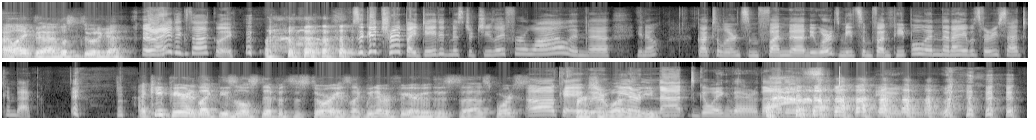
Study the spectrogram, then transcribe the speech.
I liked it. I listened to it again. right, exactly. it was a good trip. I dated Mr. Chile for a while, and uh, you know, got to learn some fun uh, new words, meet some fun people, and then I was very sad to come back. I keep hearing like these little snippets of stories. Like we never figure out who this uh, sports. Okay, Person we're, was we are he- not going there. That is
